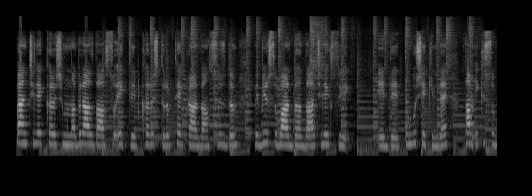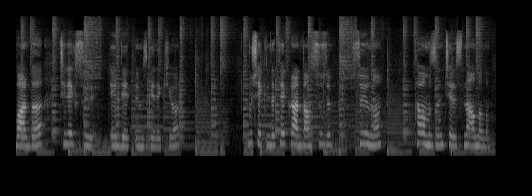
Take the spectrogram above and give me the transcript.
Ben çilek karışımına biraz daha su ekleyip karıştırıp tekrardan süzdüm ve bir su bardağı daha çilek suyu elde ettim. Bu şekilde tam 2 su bardağı çilek suyu elde etmemiz gerekiyor. Bu şekilde tekrardan süzüp suyunu tavamızın içerisine alalım.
